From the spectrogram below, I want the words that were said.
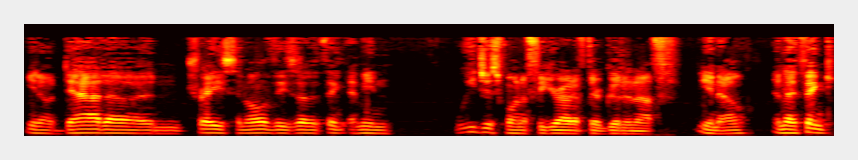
you know, data and trace and all of these other things, I mean, we just want to figure out if they're good enough, you know? And I think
